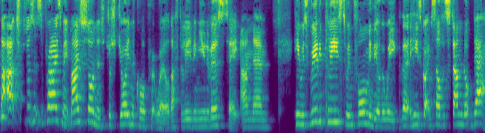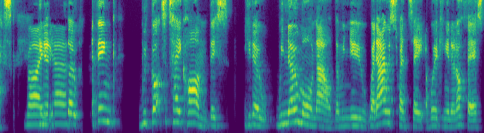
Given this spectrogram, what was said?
That actually doesn't surprise me. My son has just joined the corporate world after leaving university. And um, he was really pleased to inform me the other week that he's got himself a stand-up desk. Right. You know? yeah. So I think we've got to take on this. You know, we know more now than we knew when I was 20 and working in an office.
